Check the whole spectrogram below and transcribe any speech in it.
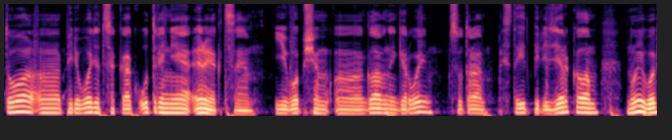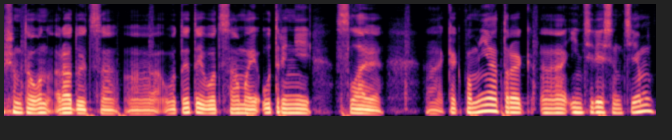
то э, переводится как утренняя эрекция. И, в общем, э, главный герой с утра стоит перед зеркалом, ну и, в общем-то, он радуется э, вот этой вот самой утренней славе. Э, как по мне, трек э, интересен тем,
